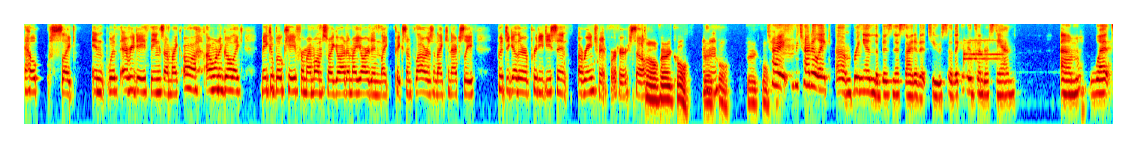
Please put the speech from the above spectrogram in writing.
helps like in with everyday things, I'm like, oh, I want to go like make a bouquet for my mom. So I go out in my yard and like pick some flowers, and I can actually put together a pretty decent arrangement for her. So. Oh, very cool. Very mm-hmm. cool. Very cool. Try we try to like um, bring in the business side of it too, so the kids understand um, what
